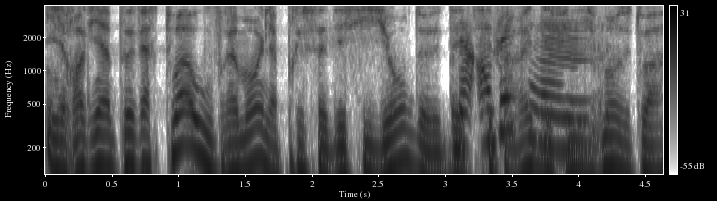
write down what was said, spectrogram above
il revient un peu vers toi ou vraiment il a pris sa décision de- d'être en fait, séparé on- définitivement de toi?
